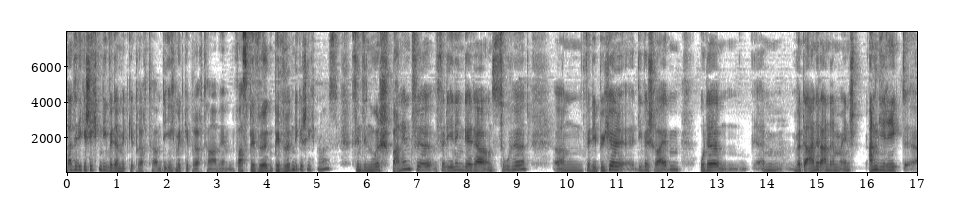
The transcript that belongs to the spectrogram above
also die Geschichten, die wir da mitgebracht haben, die ich mitgebracht habe, was bewirken, bewirken die Geschichten was? Sind sie nur spannend für, für denjenigen, der da uns zuhört, ähm, für die Bücher, die wir schreiben? Oder ähm, wird der eine oder andere Mensch angeregt, äh,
